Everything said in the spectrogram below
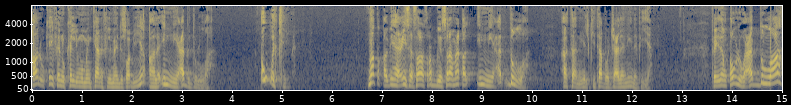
قالوا كيف نكلم من كان في المهد صبيا؟ قال إني عبد الله. أول كلمة. نطق بها عيسى صلى ربي وسلامه قال إني عبد الله. آتاني الكتاب وجعلني نبيا. فإذا قوله عبد الله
